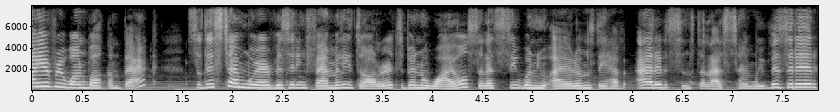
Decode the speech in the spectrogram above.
Hi everyone, welcome back. So this time we're visiting Family Dollar. It's been a while, so let's see what new items they have added since the last time we visited.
